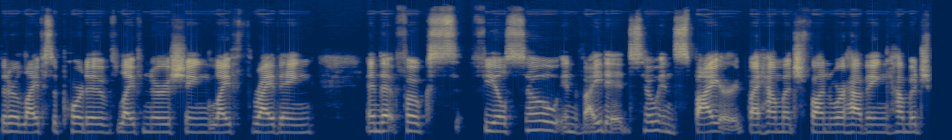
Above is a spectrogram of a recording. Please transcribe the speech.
that are life supportive, life nourishing, life thriving, and that folks feel so invited, so inspired by how much fun we're having, how much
